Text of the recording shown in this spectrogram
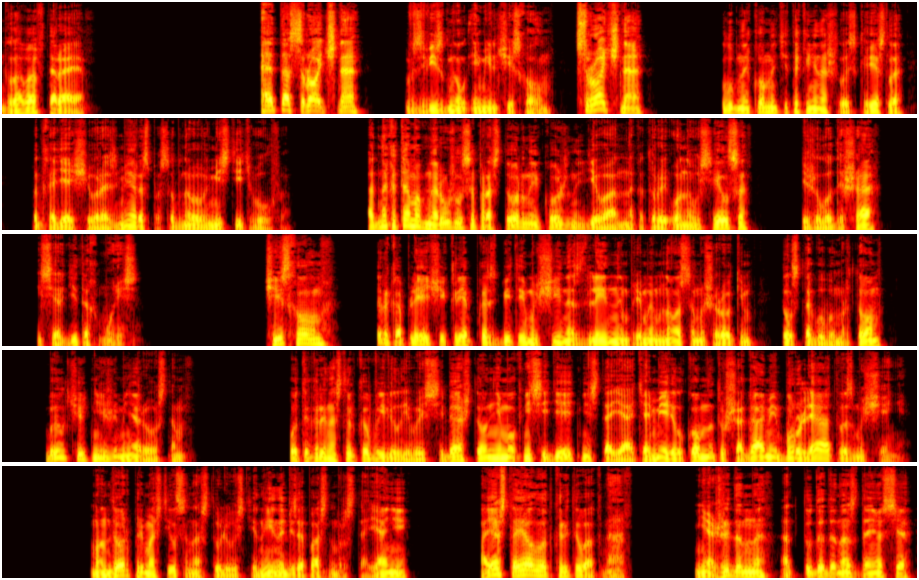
Глава вторая. «Это срочно!» — взвизгнул Эмиль Чисхолм. «Срочно!» В клубной комнате так и не нашлось кресла подходящего размера, способного вместить Вулфа. Однако там обнаружился просторный кожаный диван, на который он и уселся, тяжело дыша и сердито хмурясь. Чисхолм, широкоплечий, крепко сбитый мужчина с длинным прямым носом и широким толстогубым ртом, был чуть ниже меня ростом. Ход игры настолько вывел его из себя, что он не мог ни сидеть, ни стоять, а мерил комнату шагами, бурля от возмущения. Мондор примостился на стуле у стены на безопасном расстоянии, а я стоял у открытого окна. Неожиданно оттуда до нас донесся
